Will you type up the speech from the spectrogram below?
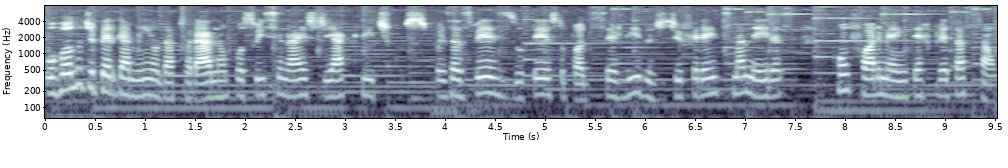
O rolo de pergaminho da Torá não possui sinais diacríticos, pois às vezes o texto pode ser lido de diferentes maneiras conforme a interpretação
